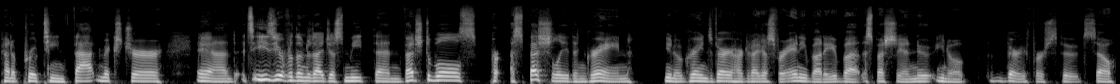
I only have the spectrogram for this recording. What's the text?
kind of protein fat mixture. And it's easier for them to digest meat than vegetables, especially than grain. You know, grain's very hard to digest for anybody, but especially a new, you know, very first food. So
